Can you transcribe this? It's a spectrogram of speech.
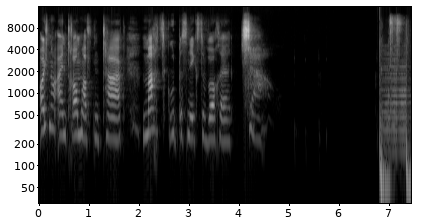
euch noch einen traumhaften Tag. Macht's gut, bis nächste Woche. Ciao. Thank you.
